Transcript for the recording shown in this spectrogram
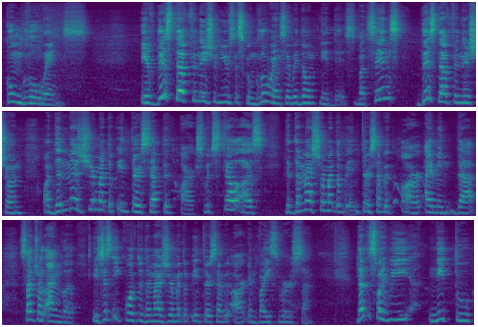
congruence. If this definition uses congruence, then we don't need this. But since this definition on the measurement of intercepted arcs, which tell us that the measurement of intercepted arc, I mean the central angle, is just equal to the measurement of intercepted arc and vice versa. That is why we need to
